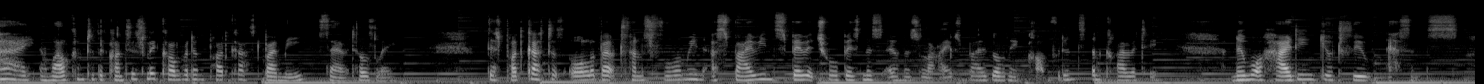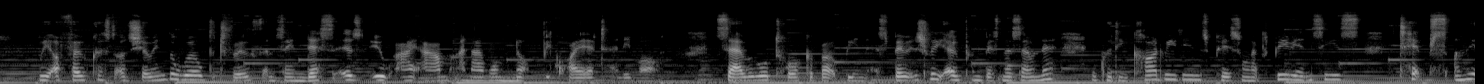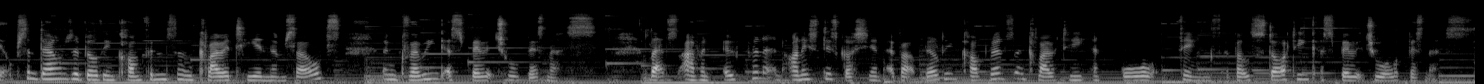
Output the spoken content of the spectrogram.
Hi, and welcome to the Consciously Confident podcast by me, Sarah Tilsley. This podcast is all about transforming aspiring spiritual business owners' lives by building confidence and clarity. No more hiding your true essence. We are focused on showing the world the truth and saying, This is who I am, and I will not be quiet anymore. Sarah will talk about being a spiritually open business owner, including card readings, personal experiences, tips on the ups and downs of building confidence and clarity in themselves, and growing a spiritual business. Let's have an open and honest discussion about building confidence and clarity and all things about starting a spiritual business.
